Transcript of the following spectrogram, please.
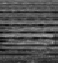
Bye.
